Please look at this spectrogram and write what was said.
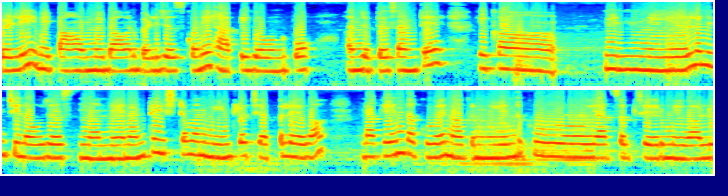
వెళ్ళి మీ పా మీ బావని పెళ్ళి చేసుకొని హ్యాపీగా ఉండిపో. అని చెప్పేసి అంటే ఇక ఇన్ని ఏళ్ళ నుంచి లవ్ చేస్తున్నాను. నేనంటే ఇష్టం అని మీ ఇంట్లో చెప్పలేవా? నాకేం తక్కువే. నాకు ఎందుకు యాక్సెప్ట్ చేయరు? మీ వాళ్ళు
